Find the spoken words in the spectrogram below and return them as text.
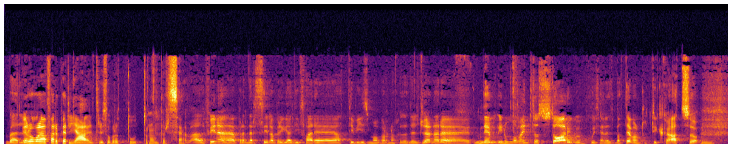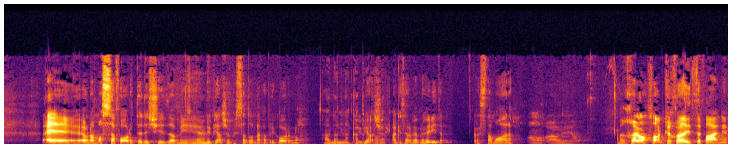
Bello. E lo voleva fare per gli altri soprattutto, non per sé. Eh, Alla fine prendersi la briga di fare attivismo per una cosa del genere, ne- in un momento storico in cui se ne sbattevano tutti il cazzo, Mm. È, una mossa forte, decisa. Mi, Sì. mi piace questa donna Capricorno. Madonna Mi Capricorno. piace, anche se è la mia preferita. Resta Moana. Oh, mia. Anche la so, anche quella di Stefania.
